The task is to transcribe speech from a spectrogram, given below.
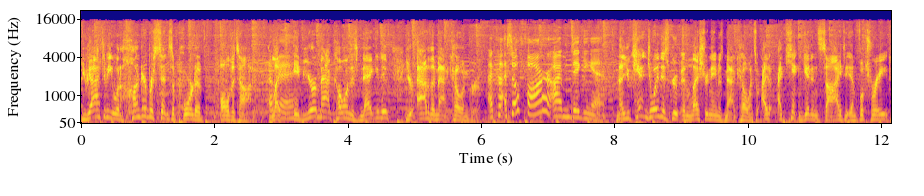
you have to be 100% supportive all the time. Like if you're a Matt Cohen that's negative, you're out of the Matt Cohen group. I, ca- so far, I'm digging it. Now you can't join this group unless your name is Matt Cohen. So I, I can't get inside to infiltrate.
